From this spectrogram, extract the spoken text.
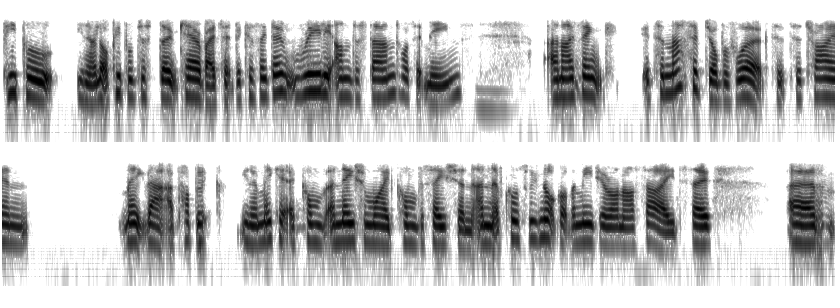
people, you know, a lot of people just don't care about it because they don't really understand what it means. And I think it's a massive job of work to, to try and make that a public, you know, make it a, com- a nationwide conversation. And of course, we've not got the media on our side. So um,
